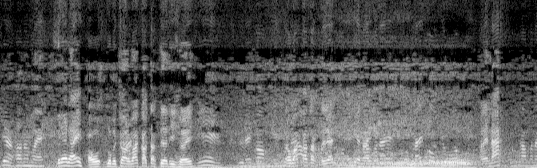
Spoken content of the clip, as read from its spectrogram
เรียกเขาทำไม ไม่ได้ไรเขาลงมาจอดว่าเขาตักเตือนเฉยนี่อยู่ในกล้องเห็นหมๆดก็ว่าเขาตักเตือนไม่มีอะไรทำอะไรผมไลฟ์สดอยู่อะไรนะ คุณทำอะไร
